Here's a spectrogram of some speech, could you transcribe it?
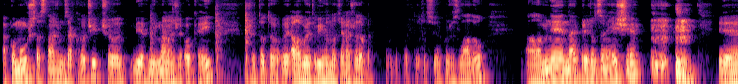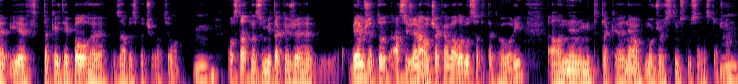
ako muž sa snažím zakročiť, čo je vnímané, že OK, že toto, alebo je to vyhodnotené, že dobre, tak toto si akože zvládol. Ale mne najprirodzenejšie je, je v takej tej polohe zabezpečovateľa. Mm. Ostatné sú mi také, že viem, že to asi žena očakáva, lebo sa to tak hovorí, ale nie je mi to také, nemám možno s tým skúsenosť až takú.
